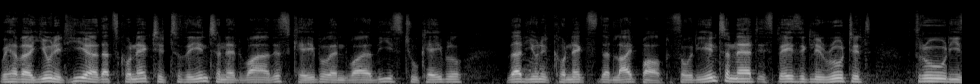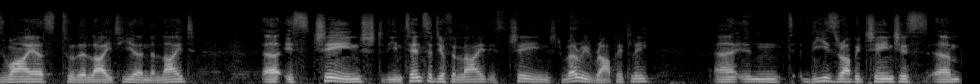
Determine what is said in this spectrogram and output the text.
we have a unit here that's connected to the internet via this cable and via these two cables. That unit connects that light bulb. So the internet is basically routed through these wires to the light here, and the light uh, is changed. The intensity of the light is changed very rapidly. Uh, and these rapid changes um,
